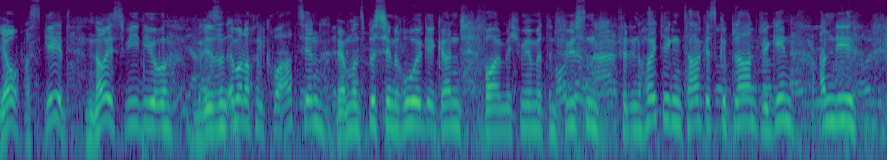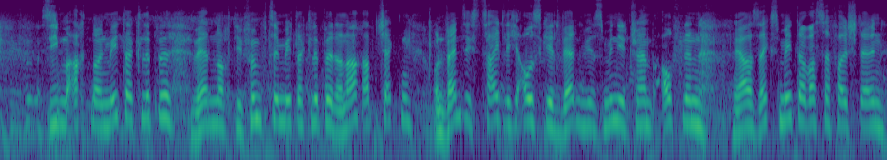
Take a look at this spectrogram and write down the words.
Jo, was geht? Neues Video. Wir sind immer noch in Kroatien. Wir haben uns ein bisschen Ruhe gegönnt, vor allem ich mir mit den Füßen. Für den heutigen Tag ist geplant, wir gehen an die 7, 8, 9 Meter Klippe, werden noch die 15 Meter Klippe danach abchecken. Und wenn es sich zeitlich ausgeht, werden wir das Mini-Tramp auf einen ja, 6 Meter Wasserfall stellen.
